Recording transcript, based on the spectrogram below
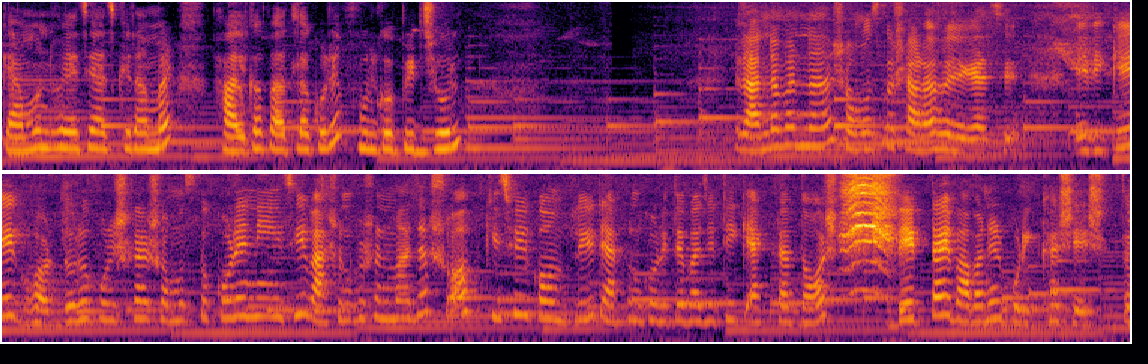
কেমন হয়েছে আজকের আমার হালকা পাতলা করে ফুলকপির ঝোল। রান্নাবান্না সমস্ত সারা হয়ে গেছে। এদিকে ঘরদোরও পরিষ্কার সমস্ত করে নিয়েছি বাসন কুসন মাজা সব কিছুই কমপ্লিট এখন করিতে বাজে ঠিক একটা দশ, দেড়টায় বাবানের পরীক্ষা শেষ। তো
